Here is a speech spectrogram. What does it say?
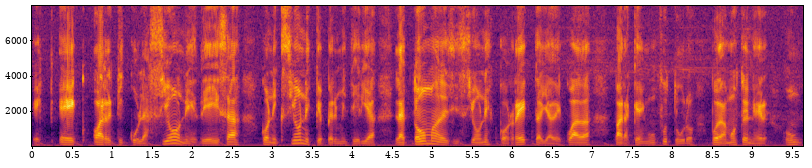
eh, articulaciones, de esas conexiones que permitiría la toma de decisiones correctas y adecuadas para que en un futuro podamos tener un,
